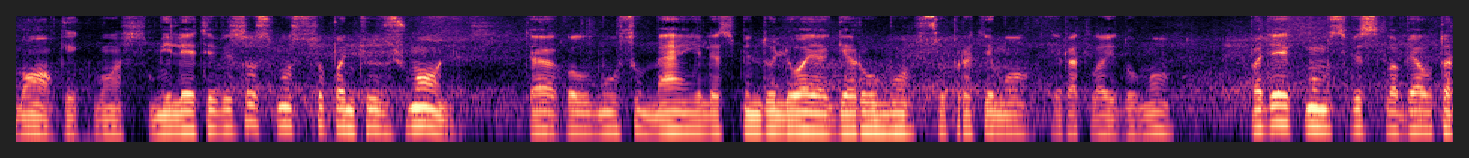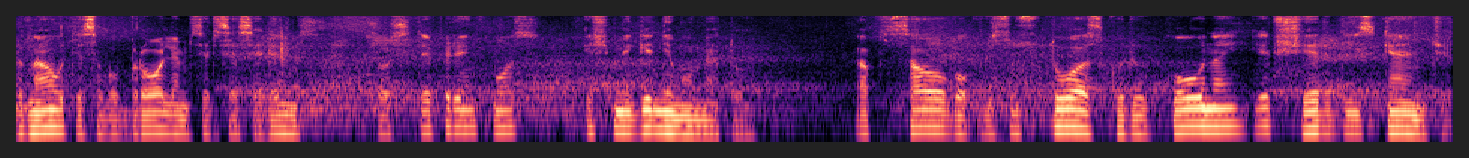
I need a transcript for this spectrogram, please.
Mokyk mus mylėti visus mūsų supančius žmonės. Tegul mūsų meilė spinduliuoja gerumu, supratimu ir atlaidumu. Padėk mums vis labiau tarnauti savo broliams ir seserims. Sustiprink mus išmėginimų metu. Apsaugok visus tuos, kurių kūnai ir širdys kenčia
